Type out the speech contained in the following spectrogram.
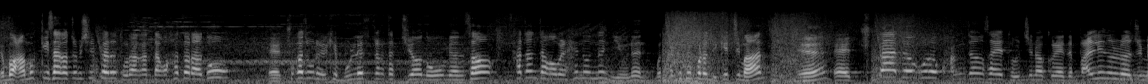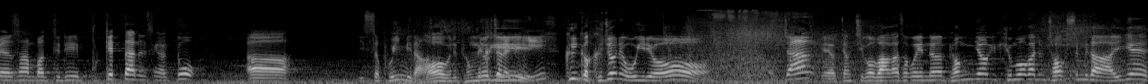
예, 뭐 암흑 기사가 좀 실패로 돌아간다고 하더라도 예, 추가적으로 이렇게 몰래 수정탑 지어 놓으면서 사전 작업을 해놓는 이유는 뭐 다크페퍼로도 있겠지만 예. 예, 추가적으로 광전사의 돌진 업그레이드 빨리 눌러주면서 한번 들이붙겠다는 생각도 아 있어 보입니다. 어, 근데 병력이 미리. 그러니까 그 전에 오히려 짱! 예, 역장 치고 막아서고 있는 병력의 규모가 좀 적습니다. 이게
